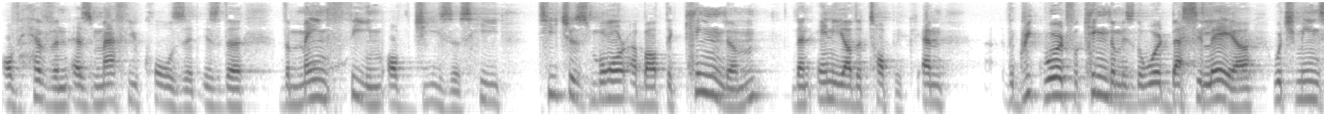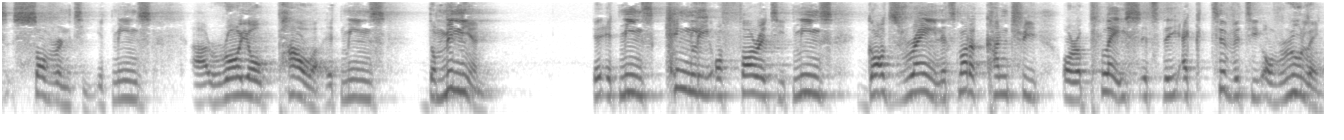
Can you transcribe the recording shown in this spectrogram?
of heaven, as Matthew calls it, is the the main theme of Jesus. He teaches more about the kingdom than any other topic. And the Greek word for kingdom is the word basileia, which means sovereignty. It means uh, royal power. It means dominion. It, it means kingly authority. It means God's reign. It's not a country or a place, it's the activity of ruling.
